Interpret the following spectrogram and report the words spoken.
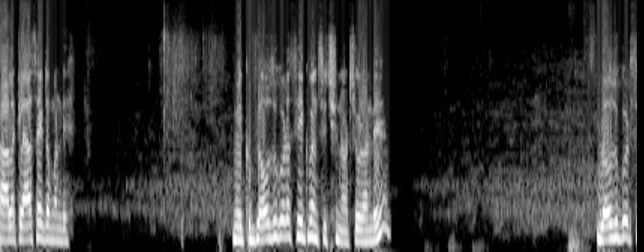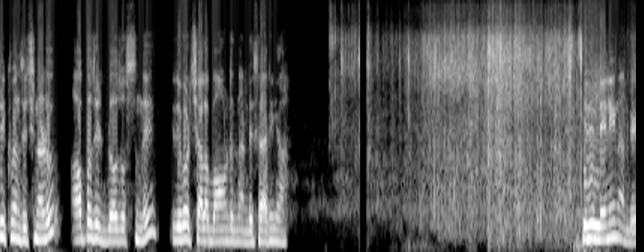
చాలా క్లాస్ ఐటమ్ అండి. మీకు బ్లౌజ్ కూడా సీక్వెన్స్ ఇచ్చినాడు చూడండి. బ్లౌజ్ కూడా సీక్వెన్స్ ఇచ్చినాడు. ఆపోజిట్ బ్లౌజ్ వస్తుంది. ఇది కూడా చాలా బాగుంటుందండి శారీగా. ఇది లెనిన్ అండి.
